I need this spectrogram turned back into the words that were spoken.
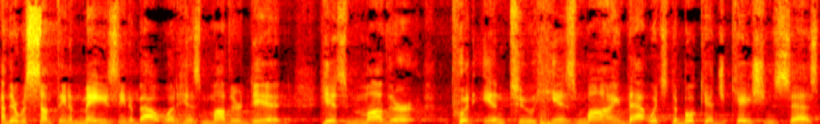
And there was something amazing about what his mother did. His mother put into his mind that which the book education says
